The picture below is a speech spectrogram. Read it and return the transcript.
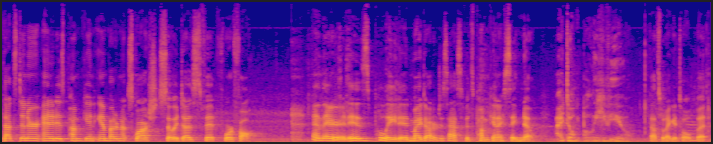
that's dinner and it is pumpkin and butternut squash, so it does fit for fall. And there it is plated. My daughter just asked if it's pumpkin. I say, no, I don't believe you. That's what I get told, but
